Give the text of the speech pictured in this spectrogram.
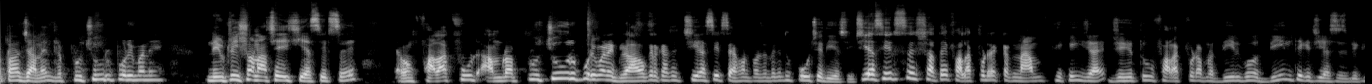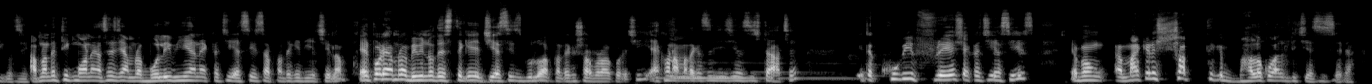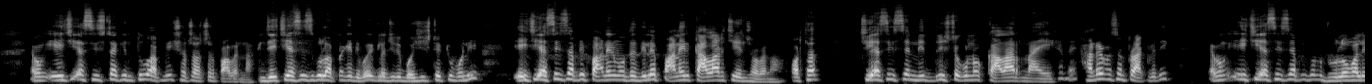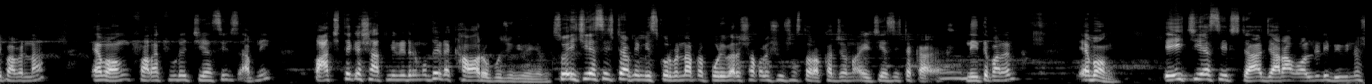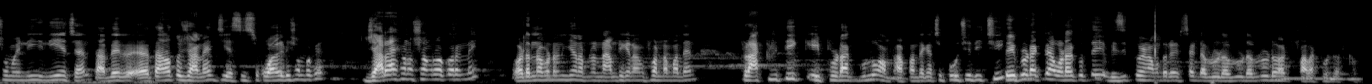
আপনারা জানেন প্রচুর পরিমাণে নিউট্রিশন আছে এই চিয়া সিডসে এবং ফালাক ফুড আমরা প্রচুর পরিমাণে গ্রাহকের কাছে চিয়া সিডস এখন পর্যন্ত কিন্তু পৌঁছে দিয়েছি। চিয়া সিডস এর সাথে ফালাক ফুডের একটা নাম থেকেই যায়, যেহেতু ফালাক ফুড আমরা দীর্ঘ দিন থেকে চিয়া সিডস বিক্রি করছি। আপনাদের ঠিক মনে আছে যে আমরা বলিভিয়ান একটা চিয়া সিডস আপনাদেরকে দিয়েছিলাম। এরপরে আমরা বিভিন্ন দেশ থেকে চিয়া সিডসগুলো আপনাদেরকে সরবরাহ করেছি। এখন আমাদের কাছে যে চিয়া সিডসটা আছে, এটা খুবই ফ্রেশ একটা চিয়া সিডস এবং মার্কেটের সব থেকে ভালো কোয়ালিটি চিয়া সিডস এটা এবং এই চিয়া সিডসটা কিন্তু আপনি সচরাচর পাবেন না। যে চিয়া সিডস আপনাকে দিব, এগুলো যদি বৈশিষ্ট্য একটু বলি, এই চিয়া সিডস আপনি পানির মধ্যে দিলে পানির কালার চেঞ্জ হবে না। অর্থাৎ চিয়া সিডসের নির্দিষ্ট কোনো কালার নাই এখানে হান্ড্রেড পার্সেন্ট প্রাকৃতিক এবং এই চিয়া সিডসে আপনি কোনো ধুলোবালি পাবেন না এবং ফালাক ফুডের চিয়া সিডস আপনি পাঁচ থেকে সাত মিনিটের মধ্যে এটা খাওয়ার উপযোগী হয়ে যাবে। সো এই চিয়া সিডসটা আপনি মিস করবেন না, আপনার পরিবারের সকলে সুস্বাস্থ্য রক্ষার জন্য এই চিয়া সিডসটা নিতে পারেন। এবং এই চিয়া সিডসটা যারা অলরেডি বিভিন্ন সময় নিয়ে নিয়েছেন, তাদের তারা তো জানেন চিয়া সিডস কোয়ালিটি সম্পর্কে। যারা এখনও সংগ্রহ করেন নাই অর্ডার নাম্বারটা নিয়ে যান, আপনার নাম, ঠিকানা ফোন নাম্বার দেন। প্রাকৃতিক এই প্রোডাক্টগুলো আমরা আপনাদের কাছে পৌঁছে দিচ্ছি। এই প্রোডাক্টটা অর্ডার করতে ভিজিট করেন আমাদের website W W W dot Falakpur dot com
